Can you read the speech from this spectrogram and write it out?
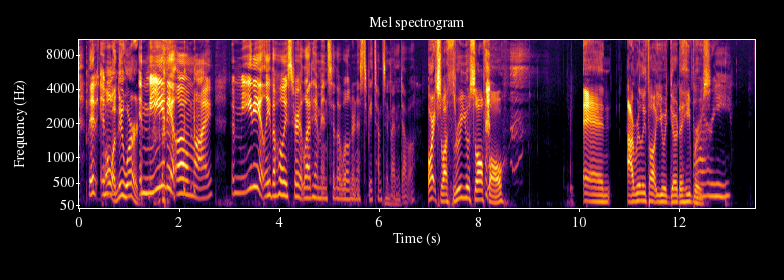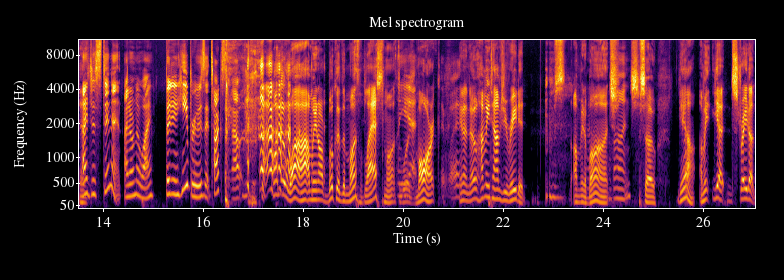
im- oh, a new word. immediately, oh my, immediately the Holy Spirit led him into the wilderness to be tempted by the mm-hmm. devil. All right, so I threw you a softball, and I really thought you would go to Hebrews. Sorry, I just didn't. I don't know why. But in Hebrews, it talks about. I know why. I mean, our book of the month last month was Yeah, Mark, it was. and I know how many times you read it. I mean, a bunch. a bunch. So, yeah, I mean, yeah, straight up,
